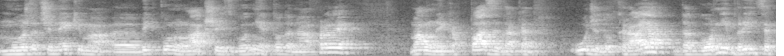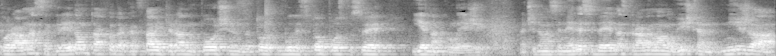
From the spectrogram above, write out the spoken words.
možda će nekima e, biti puno lakše i zgodnije to da naprave, malo neka paze da kad uđe do kraja, da gornji brid se poravna sa gredom, tako da kad stavite radnu površinu da to bude 100% sve jednako leži. Znači da vam se ne desi da je jedna strana malo viša, niža,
